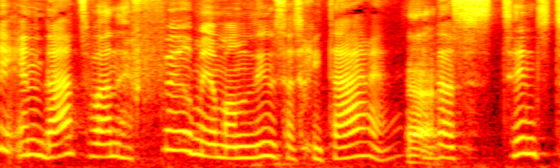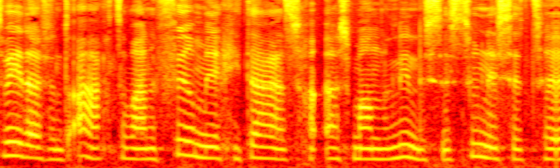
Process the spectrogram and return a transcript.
Nee, inderdaad, er waren veel meer mandolines als gitaren. Ja. En dat is sinds 2008, er waren veel meer gitaren als, als mandolines. Dus toen is het eh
